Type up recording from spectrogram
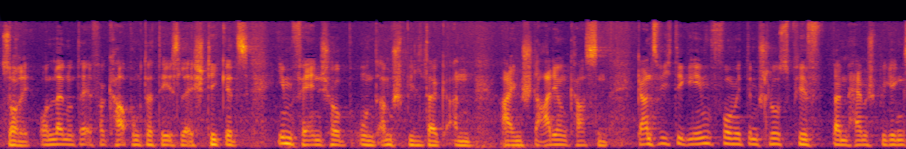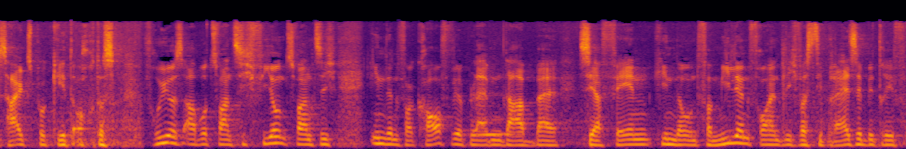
sorry, online unter fak.at slash Tickets im Fanshop und am Spieltag an allen Stadionkassen. Ganz wichtige Info mit dem Schlusspfiff beim Heimspiel gegen Salzburg geht auch das Frühjahrsabo 2024 in den Verkauf. Wir bleiben dabei sehr fan-, kinder- und familienfreundlich, was die Preise betrifft.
